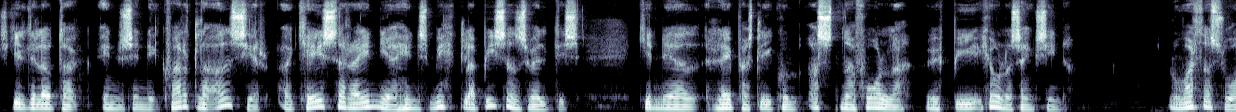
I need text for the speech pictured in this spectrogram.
skildi láta einu sinni kvarla að sér að keisara inni að hins mikla bísansveldis kynni að hleypast líkum asna fóla upp í hjónaseng sína. Nú var það svo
